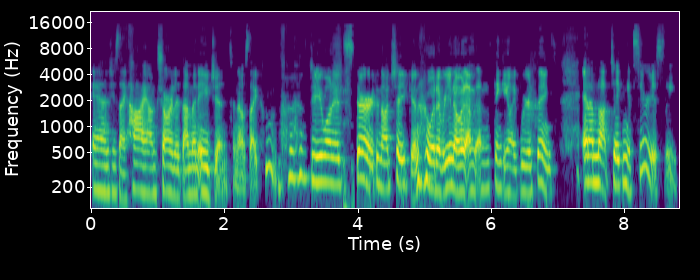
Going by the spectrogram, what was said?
and she's like, "Hi, I'm Charlotte. I'm an agent." And I was like, "Hmm, do you want it stirred, not shaken, or whatever?" You know, I'm, I'm thinking like weird things, and I'm not taking it seriously.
